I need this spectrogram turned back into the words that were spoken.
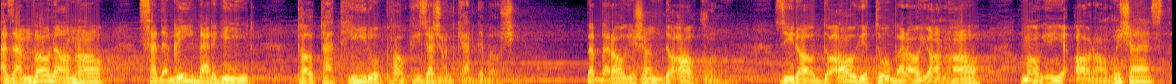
از اموال آنها صدقی برگیر تا تطهیر و پاکیزشان کرده باشی و برایشان دعا کن زیرا دعای تو برای آنها مایه آرامش است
